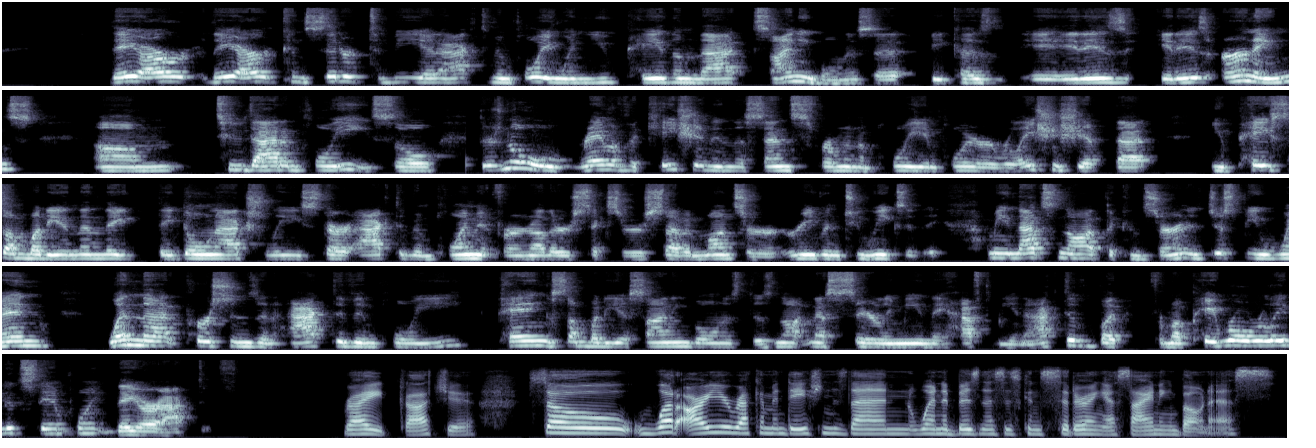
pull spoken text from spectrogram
they are they are considered to be an active employee when you pay them that signing bonus uh, because it is it is earnings um, to that employee. So there's no ramification in the sense from an employee employer relationship that you pay somebody and then they they don't actually start active employment for another six or seven months or, or even two weeks i mean that's not the concern it just be when when that person's an active employee paying somebody a signing bonus does not necessarily mean they have to be inactive but from a payroll related standpoint they are active Right, gotcha. So, what are your recommendations then when a business is considering a signing bonus?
